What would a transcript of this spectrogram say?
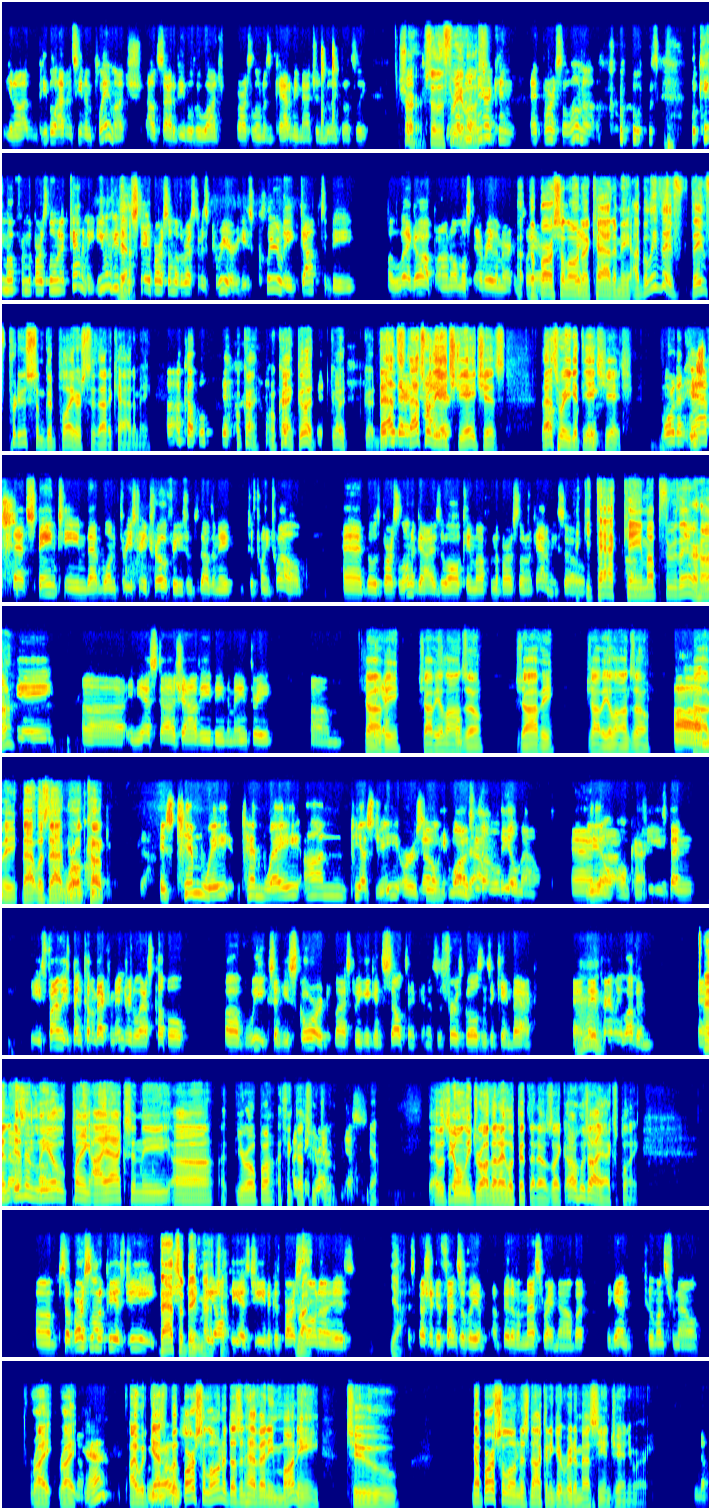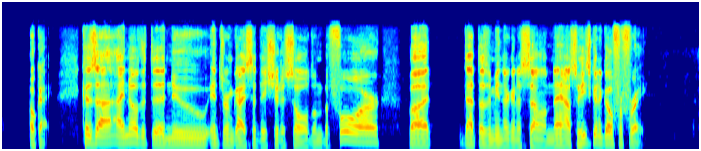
you know, people haven't seen him play much outside of people who watch Barcelona's academy matches really closely. sure. So the three of an us. American at Barcelona who's, who came up from the Barcelona academy. Even if he doesn't stay at Barcelona the rest of his career, he's clearly got to be a leg up on almost every other American Uh, player. the Barcelona Yeah, Academy. I believe they've they've produced some good players through that academy. a, a couple. Yeah. Okay. Okay. Good. Good. Good. This is That's their that's where the HGH is. That's where you get the HGH. More than half that Spain team that won three straight trophies from 2008 to 2012 had those Barcelona guys who all came up from the Barcelona academy. So Tiki Tack came up through there, huh? Piqué, uh, Iniesta, Xavi being the main three. Um, Javi, Javi Alonso, Javi, Javi Alonso, Um, Javi. That was that real World Cup. quick, Yeah. Is Tim Weah Tim Weah on PSG or is no, he? he was. loaned He's out? on Lille now, and Lille, uh, okay. he's been he's finally He's been coming back from injury the last couple of weeks, and he scored last week against Celtic, and it's his first goal since he came back, and they Mm. apparently love him. And uh, isn't um, playing Ajax in the uh, Europa? I think I that's think who you're right. drew. Yes. That was the only draw that I looked at that I was like, oh, who's Ajax playing? Um, so Barcelona PSG. That's a big should be all. PSG because Barcelona is, Yeah. especially defensively, a, a bit of a mess right now. But again, two months from now, Right, right. No. Yeah. I would Who guess, but? Barcelona doesn't have any money to. Now, Barcelona is not going to get rid of Messi in January. no. Okay. Because uh, I know that the new interim guy said they should have sold him before, but that doesn't mean they're going to sell him now. So he's going to go for free.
